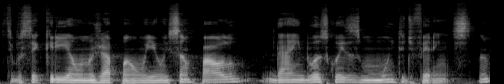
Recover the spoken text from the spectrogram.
Se você cria um no Japão e um em São Paulo, dá em duas coisas muito diferentes. Né?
